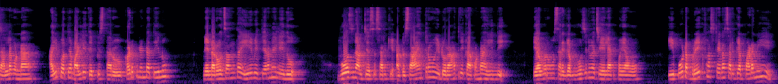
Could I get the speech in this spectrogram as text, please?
చల్లకుండా అయిపోతే మళ్ళీ తెప్పిస్తారు. కడుపు నిండా తిను. నిన్న రోజంతా ఏమీ తిననే లేదు. భోజనాలు చేసేసరికి అటు సాయంత్రం ఇటు రాత్రి కాకుండా అయింది. ఎవరూ సరిగ్గా భోజనమే చేయలేకపోయాము. ఈ పూట బ్రేక్ఫాస్ట్ అయినా సరిగ్గా పడని.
